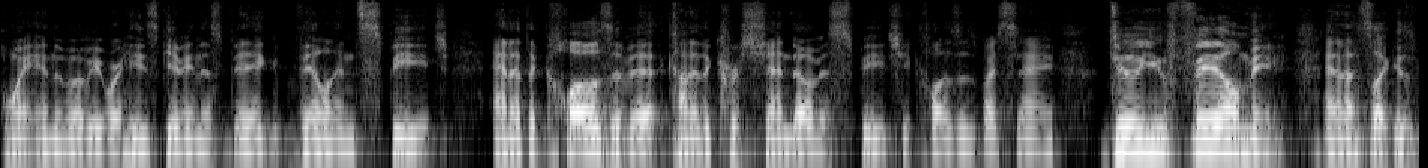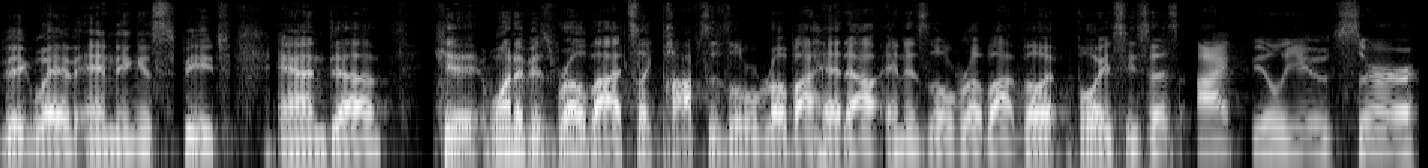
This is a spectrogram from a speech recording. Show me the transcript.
point in the movie where he's giving this big villain speech. And at the close of it, kind of the crescendo of his speech, he closes by saying, Do you feel me? And that's like his big way of ending his speech. And uh, he, one of his robots like pops his little robot head out in his little robot vo- voice. He says, I feel you, sir.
